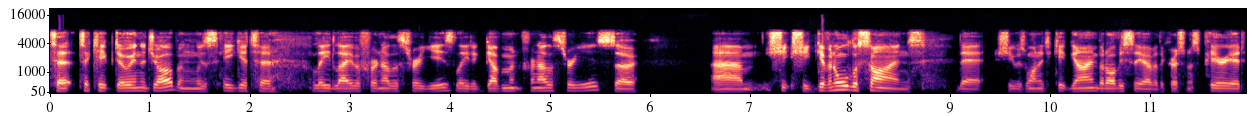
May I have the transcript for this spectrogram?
to to keep doing the job and was eager to lead Labor for another three years, lead a government for another three years. So um, she she'd given all the signs that she was wanting to keep going, but obviously over the Christmas period,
